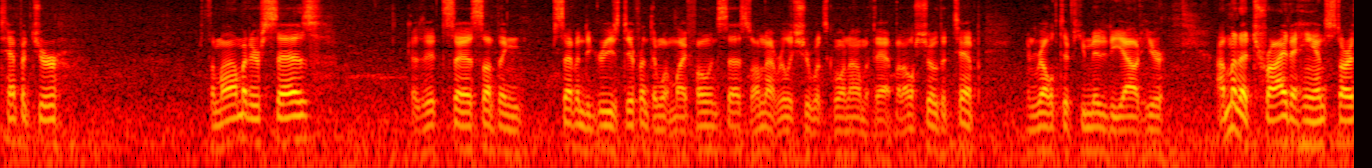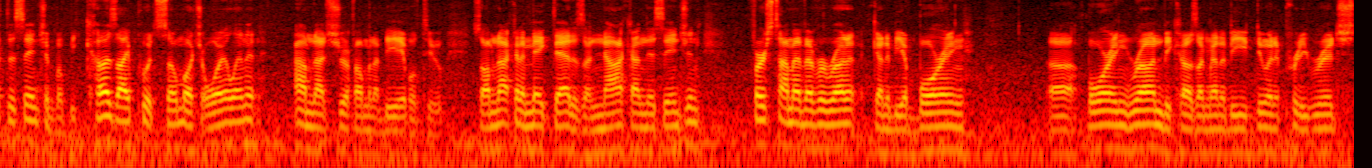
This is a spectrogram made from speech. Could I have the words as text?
temperature thermometer says because it says something 7 degrees different than what my phone says, so I'm not really sure what's going on with that, but I'll show the temp and relative humidity out here. I'm going to try to hand start this engine, but because I put so much oil in it, I'm not sure if I'm going to be able to. So I'm not going to make that as a knock on this engine. First time I've ever run it, going to be a boring, uh, boring run because I'm going to be doing it pretty rich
